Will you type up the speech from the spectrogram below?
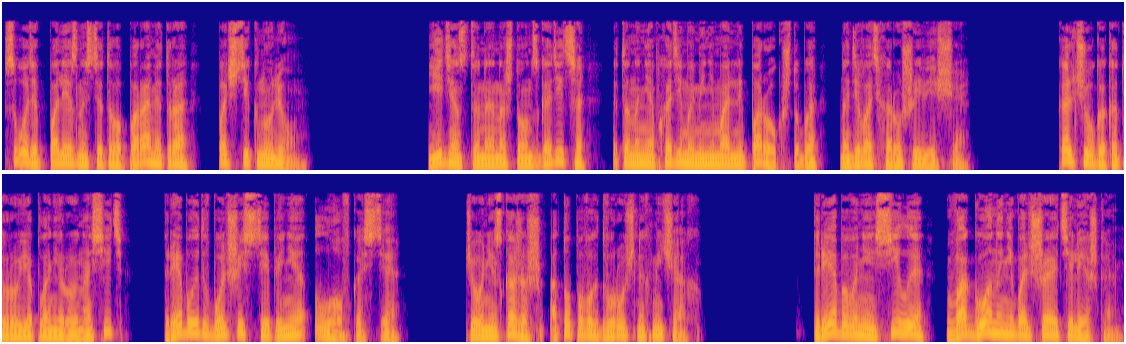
сводит полезность этого параметра почти к нулю. Единственное, на что он сгодится, это на необходимый минимальный порог, чтобы надевать хорошие вещи. Кольчуга, которую я планирую носить, требует в большей степени ловкости. Чего не скажешь о топовых двуручных мечах. Требования силы — вагон и небольшая тележка.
